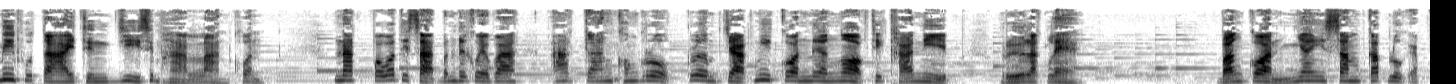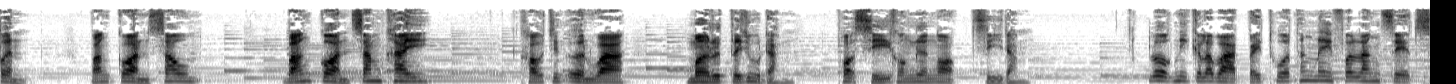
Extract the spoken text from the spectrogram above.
มีผู้ตายถึง 25ล้านคน นักประวัติศาสตร์บันทึกไว้ว่า อาการของโรคเริ่มจากมีก้อนเนื้องอกที่ขาหนีบ หรือหลักแหล่บางก้อนใหญ่ซ้ำกับลูกแอปเปิลบางก้อนเศร้าบางก้อนซ้ำไข่ เขาจึงเอ่นว่ามฤตยูดำ เพราะสีของเนื้องอกสีดำ โรคนี้กระบาดไปทั่วทั้งในฝรั่งเศสส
